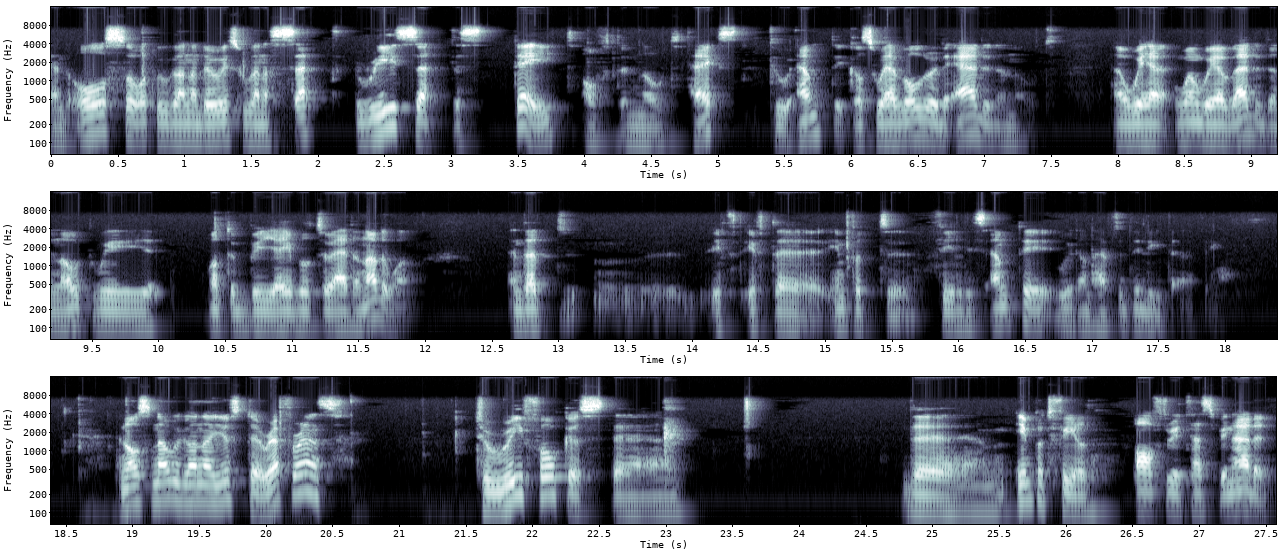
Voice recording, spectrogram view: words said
And also what we're gonna do is we're gonna set reset the state of the note text to empty because we have already added a note. And we have when we have added a note, we want to be able to add another one. And that if if the input field is empty, we don't have to delete anything. And also now we're gonna use the reference to refocus the the input field after it has been added.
